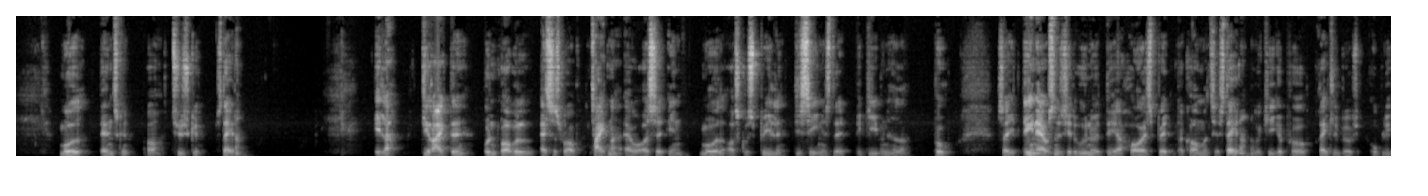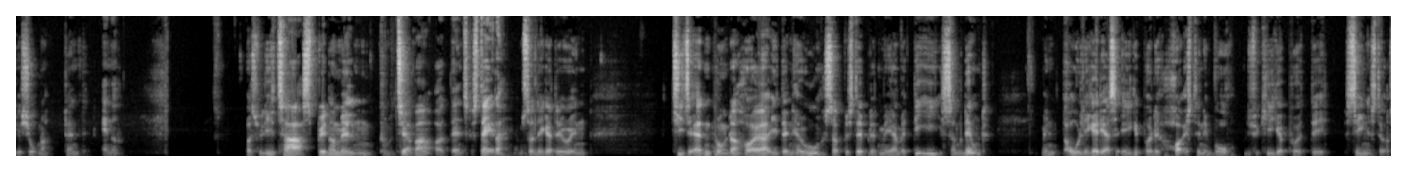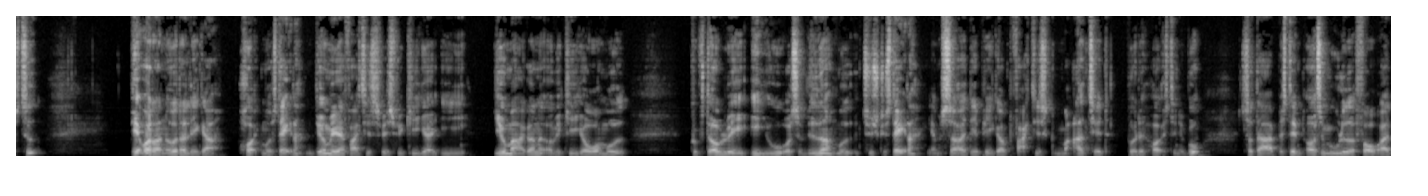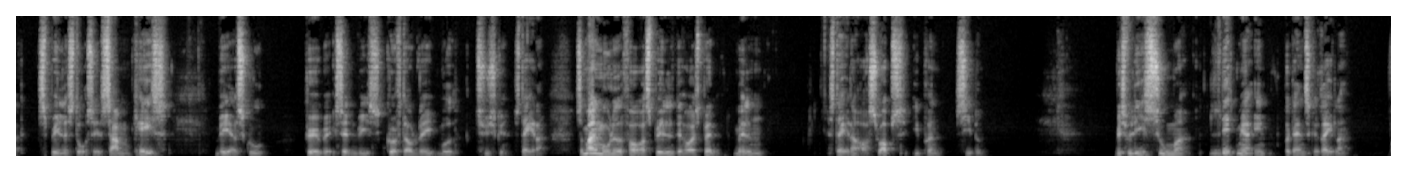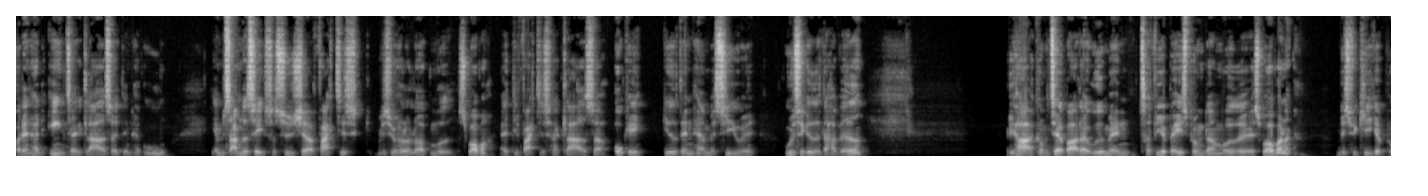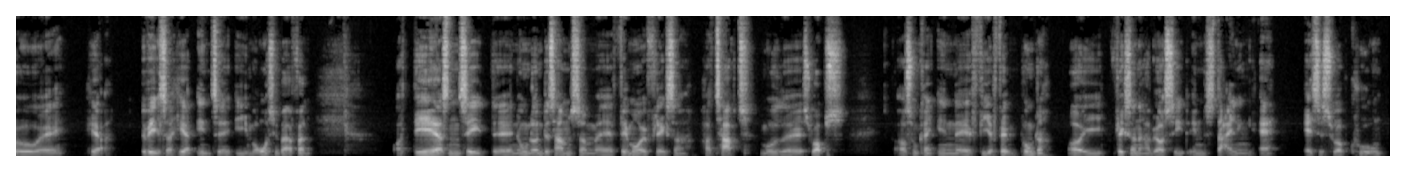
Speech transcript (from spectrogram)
mod danske og tyske stater. Eller direkte bundbubble asset swap tightener er jo også en måde at skulle spille de seneste begivenheder på. Så ideen er jo sådan set at udnytte det her høje spænd, der kommer til stater, når vi kigger på obligationer blandt andet. Hvis vi lige tager spændet mellem kommenterbare og danske stater, så ligger det jo en 10-18 punkter højere i den her uge, så bestemt lidt mere værdi i, som nævnt. Men dog ligger det altså ikke på det højeste niveau, hvis vi kigger på det seneste års tid. Der hvor der er noget, der ligger højt mod stater, det er jo mere faktisk, hvis vi kigger i EU-markederne, og vi kigger over mod KFW, EU osv. mod tyske stater, jamen så er det pickup faktisk meget tæt på det højeste niveau, så der er bestemt også muligheder for at spille stort set samme case ved at skulle købe eksempelvis KFW mod tyske stater. Så mange muligheder for at spille det høje spænd mellem stater og swaps i princippet. Hvis vi lige zoomer lidt mere ind på danske regler, hvordan har det ental klaret sig i den her uge? Jamen samlet set, så synes jeg faktisk, hvis vi holder op mod swapper, at de faktisk har klaret sig okay, givet den her massive usikkerhed, der har været. Vi har kommenterbart derude med en 3-4 basepunkter mod øh, swapperne, hvis vi kigger på øh, her bevægelser her indtil i morges i hvert fald. Og det er sådan set øh, nogenlunde det samme som øh, femårige flexer har tabt mod øh, swaps. Også omkring en øh, 4-5 punkter. Og i flexerne har vi også set en styling af asset swap kurven.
